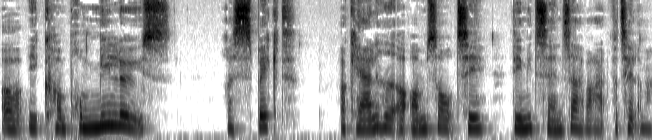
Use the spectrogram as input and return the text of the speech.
og et kompromilløs respekt og kærlighed og omsorg til det, mit sanseapparat fortæller mig.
